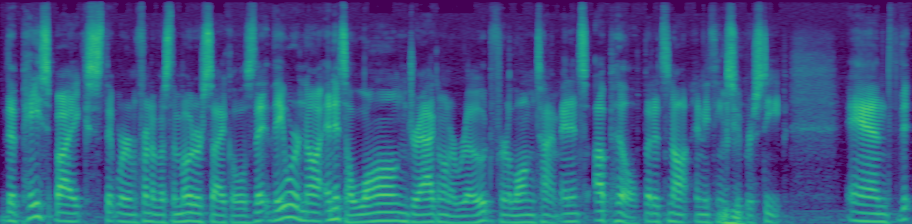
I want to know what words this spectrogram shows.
the pace bikes that were in front of us, the motorcycles, they, they were not, and it's a long drag on a road for a long time, and it's uphill, but it's not anything mm-hmm. super steep. and th-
